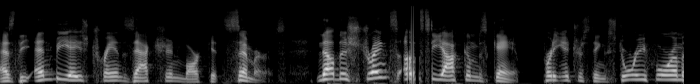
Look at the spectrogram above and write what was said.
as the NBA's transaction market simmers. Now, the strengths of Siakam's game. Pretty interesting story for him.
